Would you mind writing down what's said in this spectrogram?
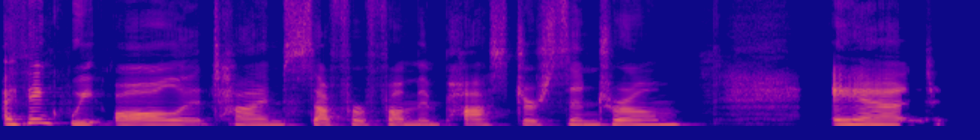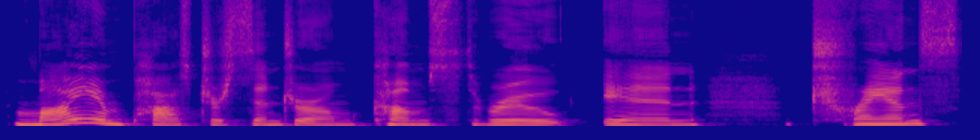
I think we all at times suffer from imposter syndrome. And my imposter syndrome comes through in transferring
